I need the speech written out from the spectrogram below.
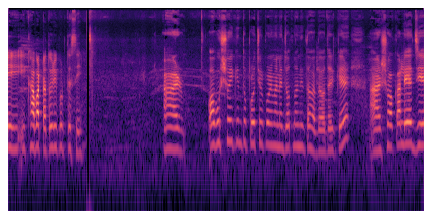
এই খাবারটা তৈরি করতেছি। আর অবশ্যই কিন্তু প্রচুর পরিমাণে যত্ন নিতে হবে ওদেরকে। আর সকালে যে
